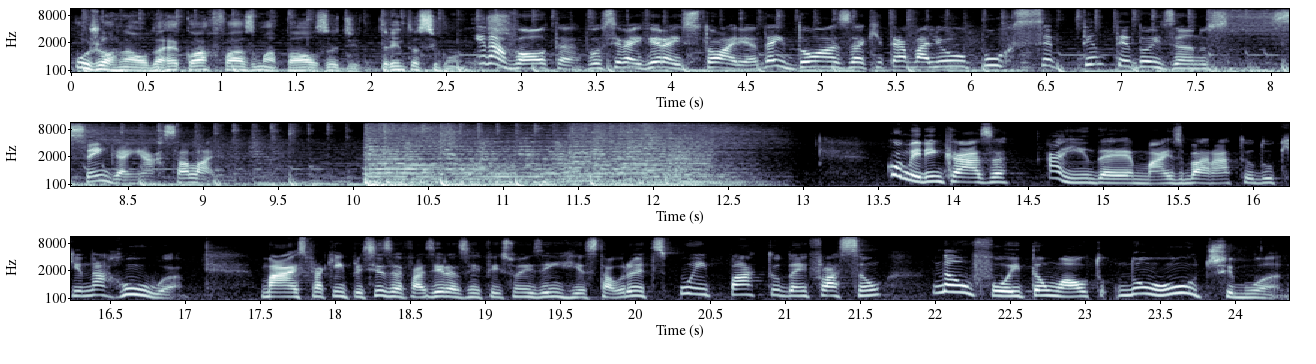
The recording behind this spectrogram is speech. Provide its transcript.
O Jornal da Record faz uma pausa de 30 segundos. E na volta, você vai ver a história da idosa que trabalhou por 72 anos sem ganhar salário. Comer em casa ainda é mais barato do que na rua. Mas para quem precisa fazer as refeições em restaurantes, o impacto da inflação não foi tão alto no último ano.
